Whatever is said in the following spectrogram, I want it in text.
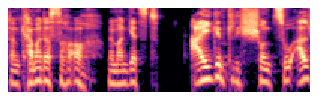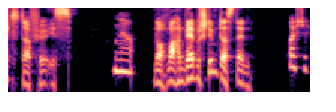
dann kann man das doch auch, wenn man jetzt eigentlich schon zu alt dafür ist, Ja, noch machen. Wer bestimmt das denn? richtig.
